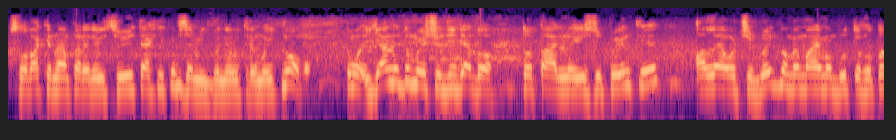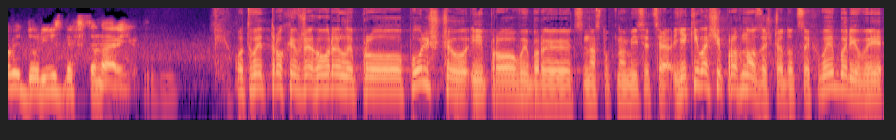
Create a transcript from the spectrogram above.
Словаки нам передають свою техніку, взамін вони отримують нову. Тому я не думаю, що дійде до тотальної зупинки, але очевидно, ми маємо бути готові до різних сценаріїв. От ви трохи вже говорили про Польщу і про вибори наступного місяця. Які ваші прогнози щодо цих виборів, і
